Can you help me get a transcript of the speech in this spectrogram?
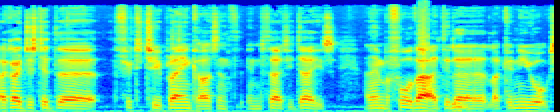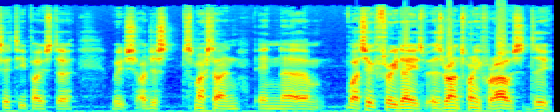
Like I just did the fifty-two playing cards in in thirty days, and then before that I did a like a New York City poster, which I just smashed out in in. Um, well, it took three days, but it was around twenty-four hours to do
